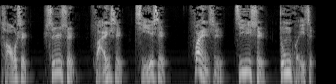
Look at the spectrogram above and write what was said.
陶氏、施氏、樊氏、齐氏、范氏、姬氏、钟馗氏，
